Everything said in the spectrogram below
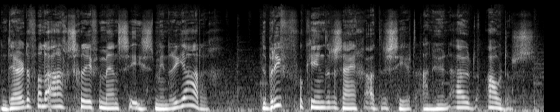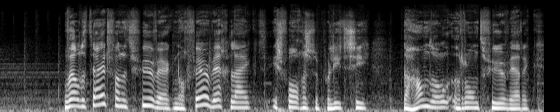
Een derde van de aangeschreven mensen is minderjarig. De brieven voor kinderen zijn geadresseerd aan hun oud- ouders. Hoewel de tijd van het vuurwerk nog ver weg lijkt... is volgens de politie de handel rond vuurwerk...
